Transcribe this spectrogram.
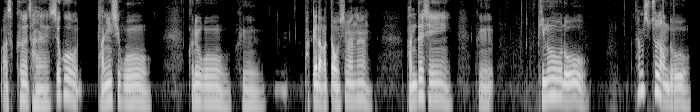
마스크 잘 쓰고 다니시고 그리고 그 밖에 나갔다 오시면은 반드시 그 비누로 30초 정도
